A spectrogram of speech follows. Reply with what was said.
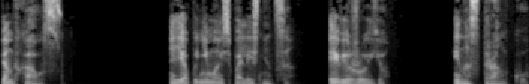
пентхаус. Я поднимаюсь по лестнице и вижу ее. Иностранку.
